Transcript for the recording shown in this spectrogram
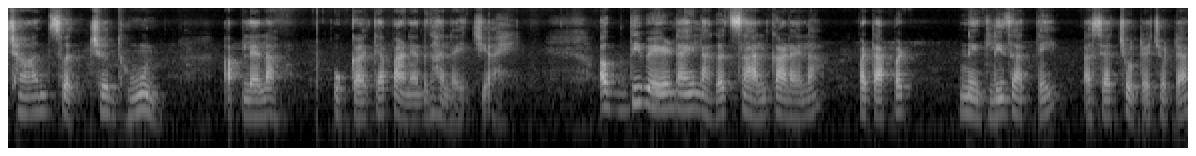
छान स्वच्छ धुवून आपल्याला उकळत्या पाण्यात घालायची आहे. अगदी वेळ नाही लागत साल काढायला. पटापट निघली जाते अशा छोट्या छोट्या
